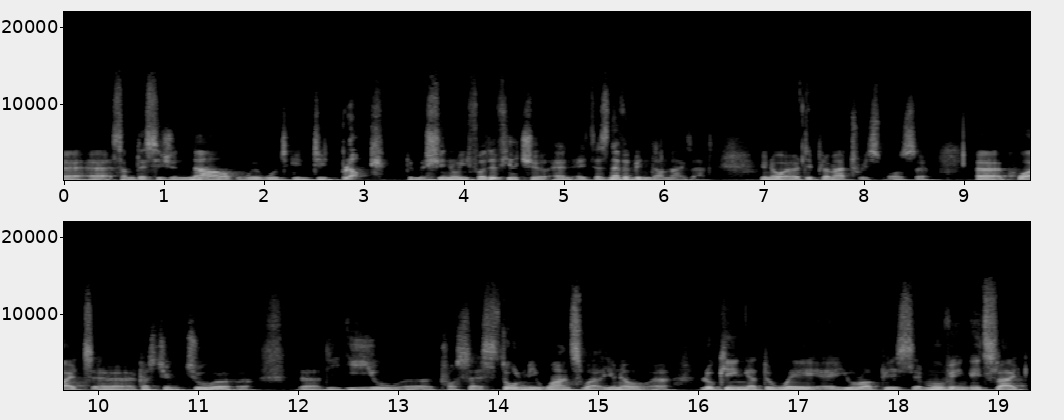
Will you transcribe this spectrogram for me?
uh, uh, some decision now, we would indeed block the machinery for the future. And it has never been done like that. You know, a diplomat was uh, uh, quite uh, accustomed to uh, uh, the, the, EU uh, process told me once, well, you know, looking at the way Europe is moving, it's like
